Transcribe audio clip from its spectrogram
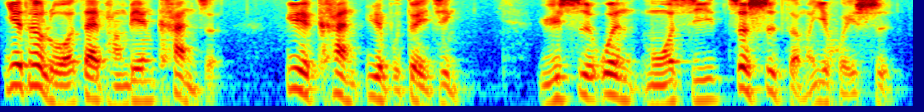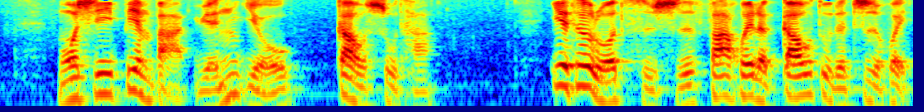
叶特罗在旁边看着，越看越不对劲，于是问摩西：“这是怎么一回事？”摩西便把缘由告诉他。叶特罗此时发挥了高度的智慧，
